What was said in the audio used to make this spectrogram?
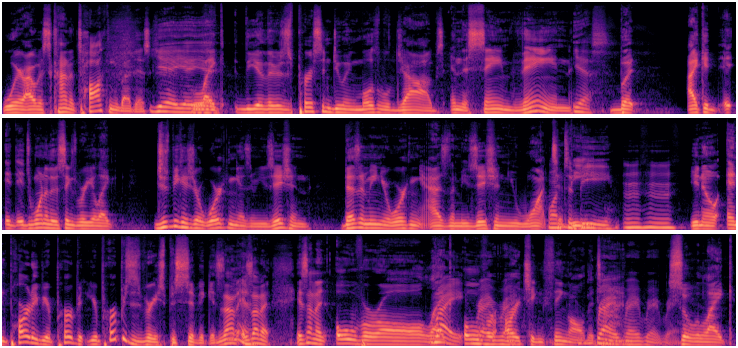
where I was kind of talking about this. Yeah, yeah, yeah. Like the, there's a person doing multiple jobs in the same vein. Yes. But I could. It, it- it's one of those things where you're like, just because you're working as a musician doesn't mean you're working as the musician you want, Want to, to be. be. Mm-hmm. You know, and part of your purpose, your purpose is very specific. It's not. It's not a. It's not an overall like Right, right, right. overarching thing all the time. right, right, right. right. So like,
